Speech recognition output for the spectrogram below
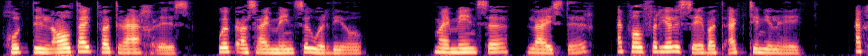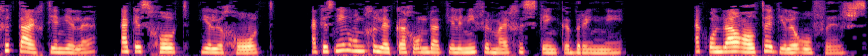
God doen altijd wat reg is, ook als hij mensen oordeel. My mensen, luister, ik wil voor jullie zeggen wat ik teen jullie het. Ik getuig teen jullie, ik is God, jullie God. Ik is niet ongelukkig omdat jullie niet voor mij geschenken brengen. Ik onthou altijd jullie offers.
